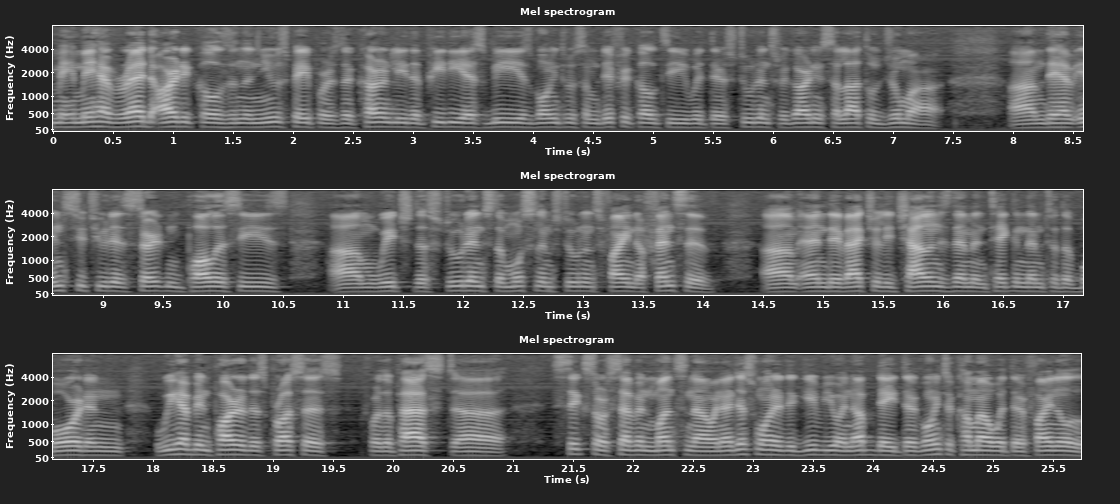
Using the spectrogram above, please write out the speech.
may, may have read articles in the newspapers that currently the PDSB is going through some difficulty with their students regarding Salatul Jum'ah. Um, they have instituted certain policies um, which the students, the Muslim students, find offensive. Um, and they've actually challenged them and taken them to the board. And we have been part of this process for the past uh, six or seven months now. And I just wanted to give you an update. They're going to come out with their final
